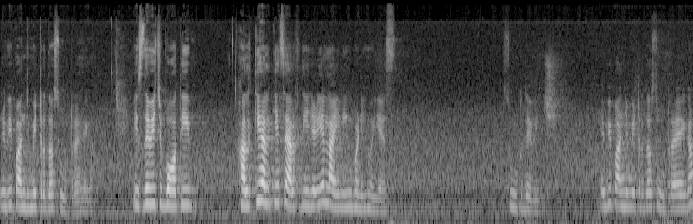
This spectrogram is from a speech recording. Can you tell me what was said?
ਇਹ ਵੀ 5 ਮੀਟਰ ਦਾ ਸੂਟ ਰਹੇਗਾ। ਇਸ ਦੇ ਵਿੱਚ ਬਹੁਤ ਹੀ ਹਲਕੇ ਹਲਕੇ ਸੈਲਫ ਦੀਆਂ ਜਿਹੜੀਆਂ ਲਾਈਨਿੰਗ ਬਣੀ ਹੋਈ ਹੈ ਇਸ ਸੂਟ ਦੇ ਵਿੱਚ। ਇਹ ਵੀ 5 ਮੀਟਰ ਦਾ ਸੂਟ ਰਹੇਗਾ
